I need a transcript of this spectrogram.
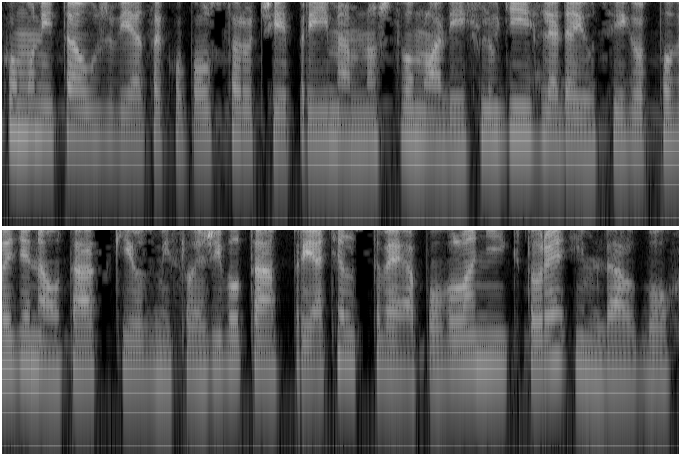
Komunita už viac ako polstoročie prijíma množstvo mladých ľudí, hľadajúcich odpovede na otázky o zmysle života, priateľstve a povolaní, ktoré im dal Boh.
